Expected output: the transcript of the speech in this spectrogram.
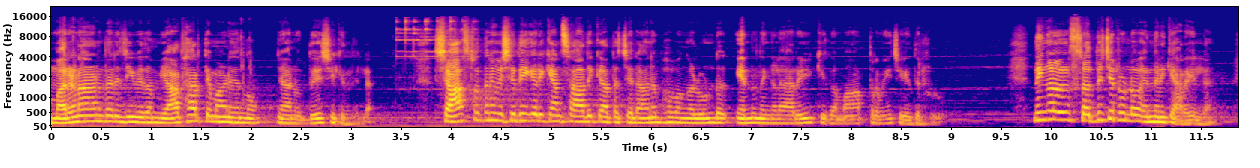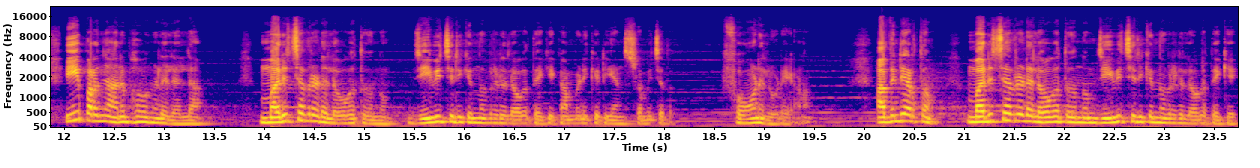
മരണാനന്തര ജീവിതം യാഥാർത്ഥ്യമാണ് എന്നോ ഞാൻ ഉദ്ദേശിക്കുന്നില്ല. ശാസ്ത്രത്തിന് വിശദീകരിക്കാൻ സാധിക്കാത്ത ചില അനുഭവങ്ങളുണ്ട് എന്ന് നിങ്ങളെ അറിയിക്കുക മാത്രമേ ചെയ്തിട്ടുള്ളൂ. നിങ്ങൾ ശ്രദ്ധിച്ചിട്ടുണ്ടോ എന്നെനിക്ക് അറിയില്ല ഈ പറഞ്ഞ അനുഭവങ്ങളിലെല്ലാം മരിച്ചവരുടെ ലോകത്തു നിന്നും ജീവിച്ചിരിക്കുന്നവരുടെ ലോകത്തേക്ക് കമ്മ്യൂണിക്കേറ്റ് ചെയ്യാൻ ശ്രമിച്ചത് ഫോണിലൂടെയാണ്. അതിന്റെ അർത്ഥം മരിച്ചവരുടെ ലോകത്തു നിന്നും ജീവിച്ചിരിക്കുന്നവരുടെ ലോകത്തേക്ക്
